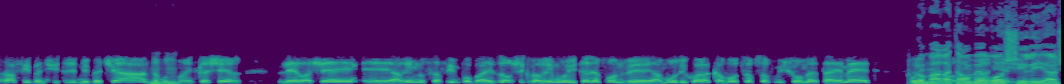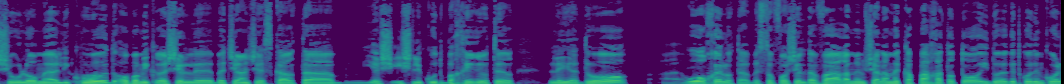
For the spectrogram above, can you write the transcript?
רפי בן שטרית מבית שאן, אתה מוזמן להתקשר לראשי אה, ערים נוספים פה באזור שכבר הרימו לי טלפון ואמרו לי כל הכבוד סוף סוף מישהו אומר את האמת. כלומר אתה אומר ראש עירייה שהוא לא מהליכוד, או במקרה של אה, בית שאן שהזכרת, יש איש ליכוד בכיר יותר לידו, הוא אוכל אותה. בסופו של דבר, הממשלה מקפחת אותו, היא דואגת קודם כל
